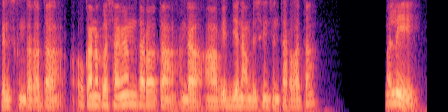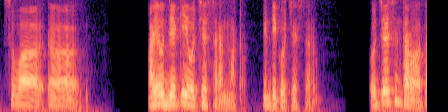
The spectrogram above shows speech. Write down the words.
తెలుసుకున్న తర్వాత ఒకనొక సమయం తర్వాత అంటే ఆ విద్యను అభ్యసించిన తర్వాత మళ్ళీ సో వా అయోధ్యకి వచ్చేస్తారనమాట ఇంటికి వచ్చేస్తారు. వచ్చేసిన తర్వాత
